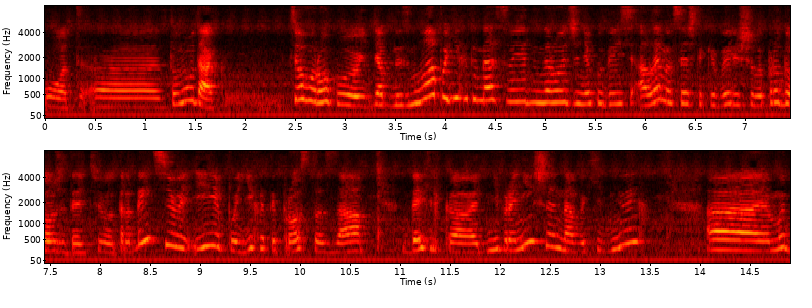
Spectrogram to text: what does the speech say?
От тому так. Цього року я б не змогла поїхати на своє день народження кудись, але ми все ж таки вирішили продовжити цю традицію і поїхати просто за декілька днів раніше на вихідних. Е, Ми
